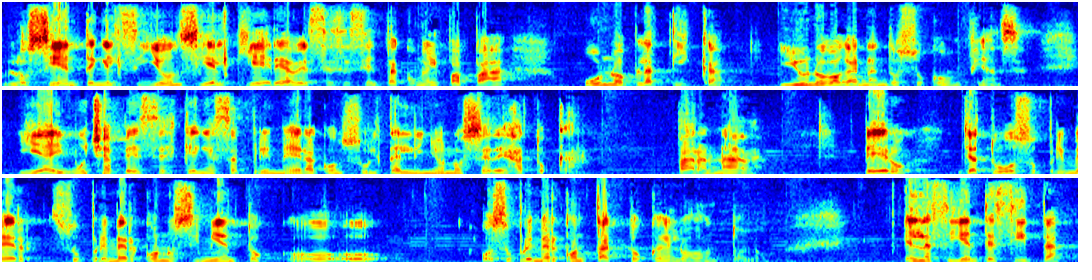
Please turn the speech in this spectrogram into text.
lo siente en el sillón si él quiere, a veces se sienta con el papá, uno platica y uno va ganando su confianza. Y hay muchas veces que en esa primera consulta el niño no se deja tocar, para nada, pero ya tuvo su primer, su primer conocimiento o, o su primer contacto con el odontólogo. En la siguiente cita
